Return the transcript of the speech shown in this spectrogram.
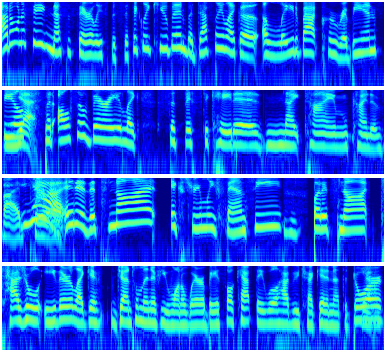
I don't want to say necessarily specifically Cuban, but definitely like a, a laid back Caribbean feel. Yes. But also very like sophisticated nighttime kind of vibe Yeah, to it. it is. It's not extremely fancy, mm-hmm. but it's not casual either. Like if gentlemen, if you want to wear a baseball cap, they will have you check in at the door.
